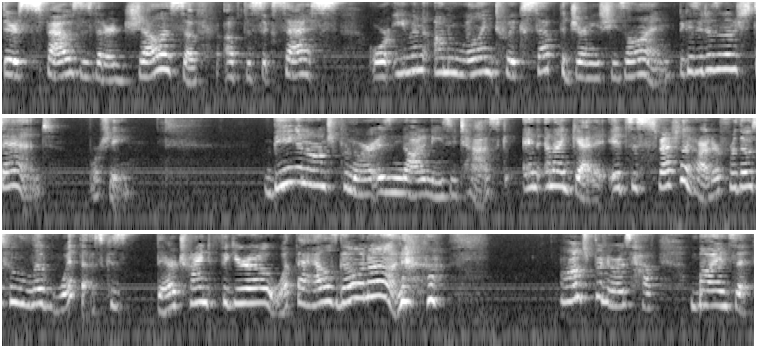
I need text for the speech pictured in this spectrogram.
there's spouses that are jealous of, of the success or even unwilling to accept the journey she's on because he doesn't understand, or she being an entrepreneur is not an easy task, and, and I get it. It's especially harder for those who live with us because they're trying to figure out what the hell's going on. Entrepreneurs have minds that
